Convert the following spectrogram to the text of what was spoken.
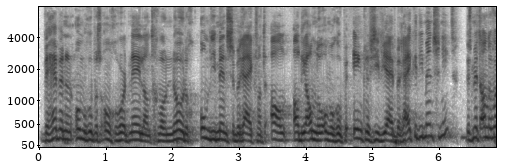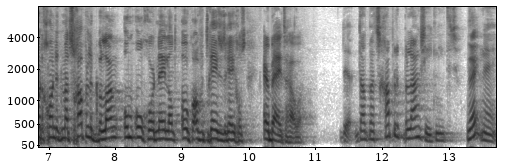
we hebben een omroep als Ongehoord Nederland gewoon nodig om die mensen te bereiken. Want al, al die andere omroepen, inclusief jij, bereiken die mensen niet. Dus met andere woorden, gewoon het maatschappelijk belang om Ongehoord Nederland ook overtredensregels erbij te houden. De, dat maatschappelijk belang zie ik niet. Nee? Nee.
